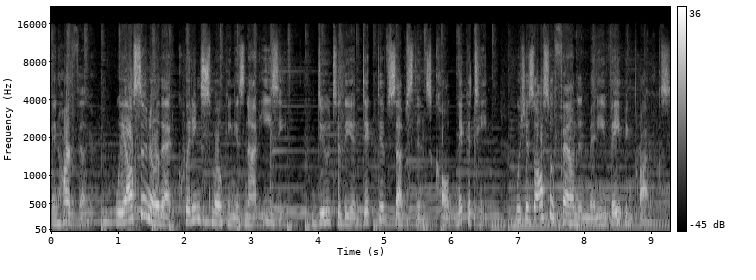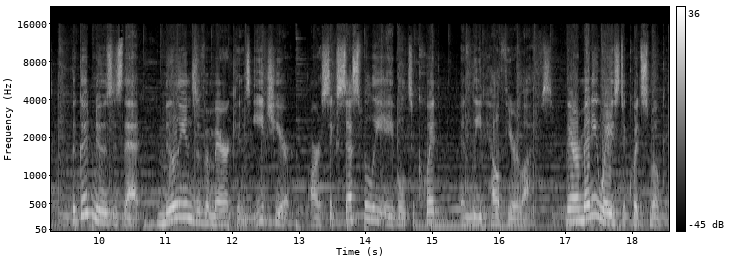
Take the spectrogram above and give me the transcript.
and heart failure. We also know that quitting smoking is not easy due to the addictive substance called nicotine, which is also found in many vaping products. The good news is that millions of Americans each year are successfully able to quit and lead healthier lives. There are many ways to quit smoking.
